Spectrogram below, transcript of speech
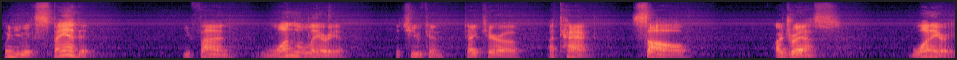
when you expand it, you find one little area that you can take care of, attack, solve, address. One area.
